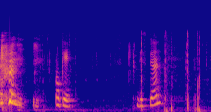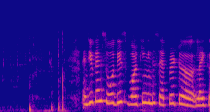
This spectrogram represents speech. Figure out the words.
Okay done and you can so this working in the separate like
